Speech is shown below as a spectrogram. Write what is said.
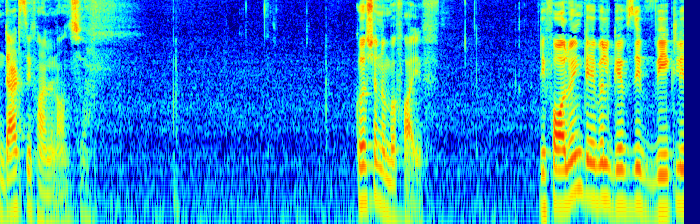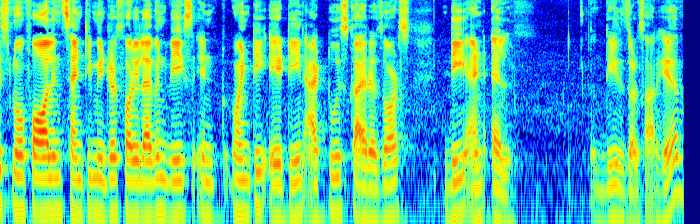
That's the final answer. Question number 5. The following table gives the weekly snowfall in centimeters for 11 weeks in 2018 at two sky resorts D and L. So these results are here.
